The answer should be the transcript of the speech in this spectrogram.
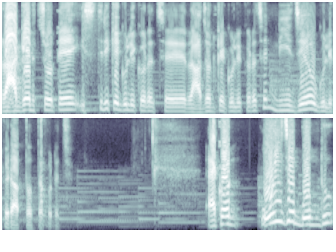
রাগের চোটে স্ত্রীকে গুলি করেছে, রাজনকে গুলি করেছে, নিজেও গুলি করে আত্মহত্যা করেছে। এখন ওই যে বন্ধু,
